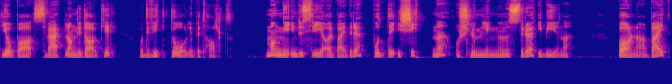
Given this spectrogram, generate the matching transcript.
De jobba svært lange dager, og de fikk dårlig betalt. Mange industriarbeidere bodde i skitne og slumlignende strøk i byene. Barnearbeid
